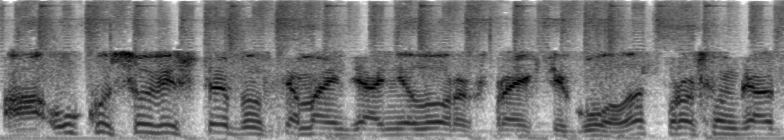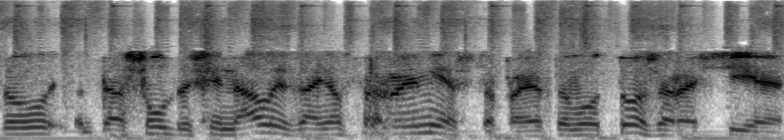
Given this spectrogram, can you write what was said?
А Укус Увисте был в команде Ани Лорак в проекте «Голос» в прошлом году. Дошел до финала и занял второе место. Поэтому тоже Россия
